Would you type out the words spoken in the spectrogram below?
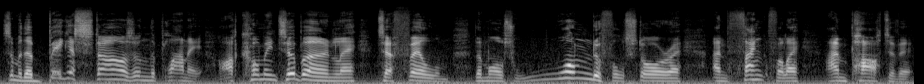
Some of the biggest stars on the planet are coming to Burnley to film the most wonderful story, and thankfully, I'm part of it.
